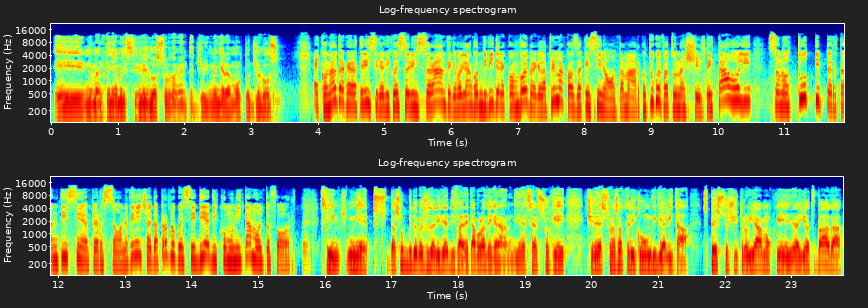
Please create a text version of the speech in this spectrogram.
e ne manteniamo il segreto assolutamente in maniera molto gelosa. Ecco, un'altra caratteristica di questo ristorante che vogliamo condividere con voi, perché la prima cosa che si nota, Marco, tu che hai fatto una scelta, i tavoli sono tutti per tantissime persone, quindi c'è da proprio questa idea di comunità molto forte. Sì, mi è da subito piaciuta l'idea di fare tavolate grandi, nel senso che ci deve essere una sorta di convivialità. Spesso ci troviamo qui da Yotvata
